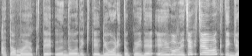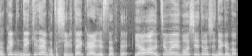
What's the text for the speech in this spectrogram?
頭良くて運動できて料理得意で英語めちゃくちゃ上手くて逆にできないこと知りたいくらいです。だって。やばうちも英語教えてほしいんだけど。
